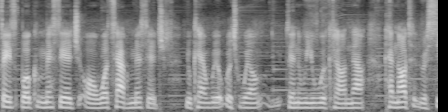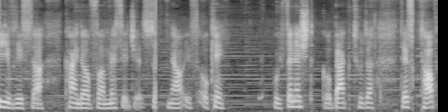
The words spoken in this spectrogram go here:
Facebook message or WhatsApp message. You can which will then we will now cannot receive this uh, kind of uh, messages. So now it's okay. We finished. Go back to the desktop.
